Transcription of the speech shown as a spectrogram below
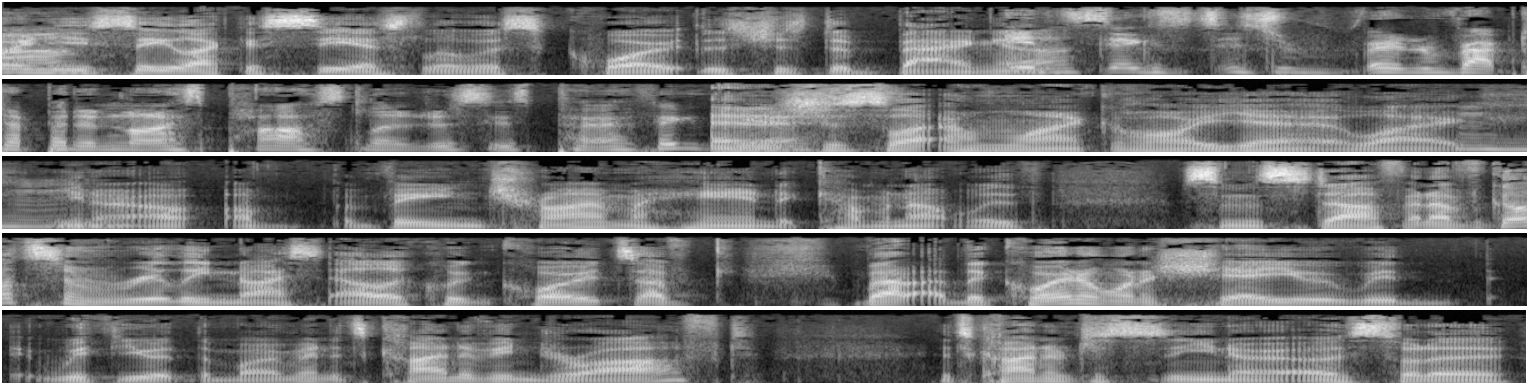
when Uh-huh. you see like a C.S. Lewis quote that's just a banger. It's, it's, it's wrapped up in a nice parcel and it just is perfect. and yes. it's just like I'm like, oh yeah, like Mm-hmm. you know, I- I've, I've been trying my hand at coming up with some stuff, and I've got some really nice, eloquent quotes. I've, but the quote I want to share you with with you at the moment, it's kind of in draft. It's kind of just you know a sort of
